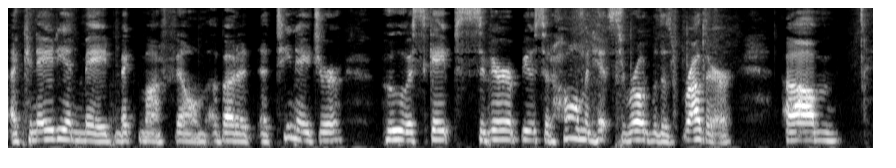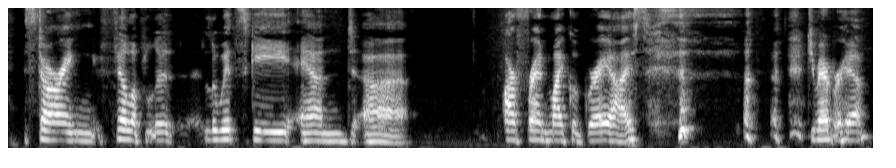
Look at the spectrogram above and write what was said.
a Canadian-made Mi'kmaq film about a, a teenager who escapes severe abuse at home and hits the road with his brother, um, starring Philip Le- Lewitski and uh, our friend Michael Greyeyes. do you remember him?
